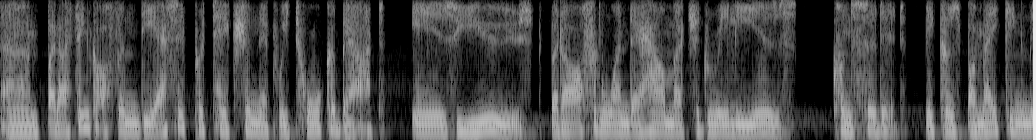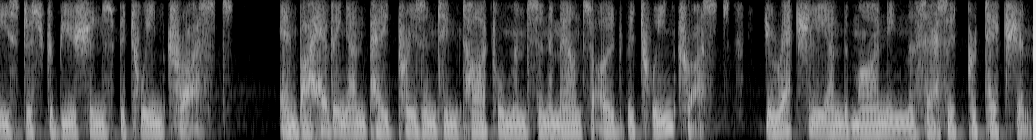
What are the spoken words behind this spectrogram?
Um, but I think often the asset protection that we talk about is used, but I often wonder how much it really is considered. Because by making these distributions between trusts and by having unpaid present entitlements and amounts owed between trusts, you're actually undermining this asset protection.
